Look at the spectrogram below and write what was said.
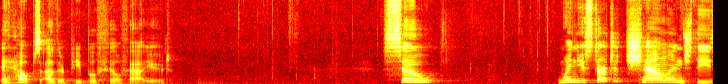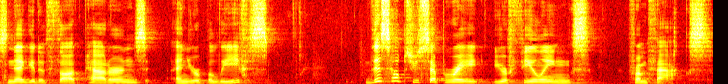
It helps other people feel valued. So when you start to challenge these negative thought patterns and your beliefs, this helps you separate your feelings from facts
